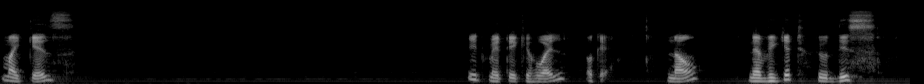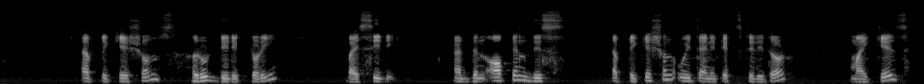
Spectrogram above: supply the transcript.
my case. It may take a while. Okay. Now navigate to this applications root directory by cd and then open this application with any text editor. My case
